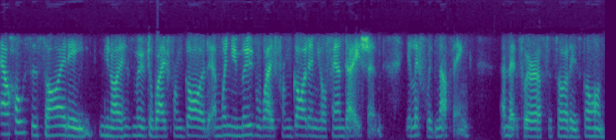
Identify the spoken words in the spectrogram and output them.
Our whole society, you know, has moved away from God. And when you move away from God and your foundation, you're left with nothing. And that's where our society's gone.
